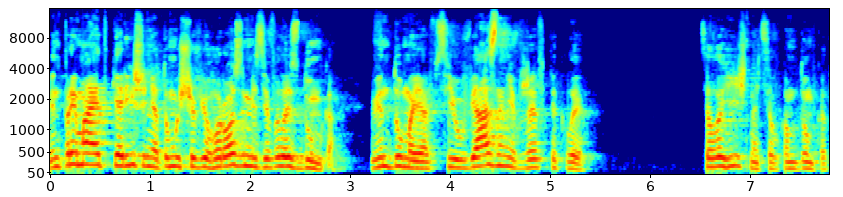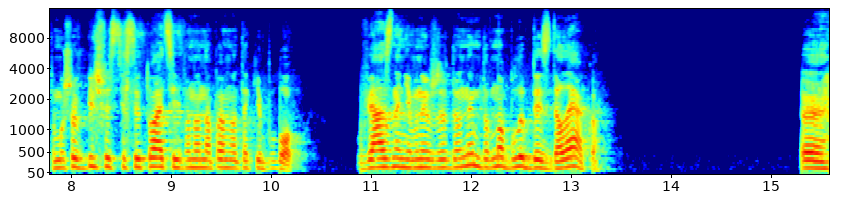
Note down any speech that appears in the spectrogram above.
Він приймає таке рішення, тому що в його розумі з'явилась думка. Він думає, всі ув'язнені вже втекли. Це логічна цілком думка, тому що в більшості ситуацій воно, напевно, так і було б. Ув'язнені вони вже давним-давно були б десь далеко. Е,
